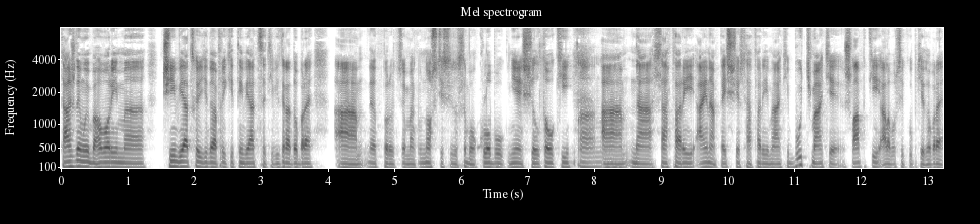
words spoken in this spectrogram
Každému iba hovorím, e, čím viac chodíte do Afriky, tým viac chcete vyzerať dobre a odporúčam, noste si so sebou klobúk, nie šiltovky Áno. a na safari, aj na pešie safari máte, buď máte šlapky, alebo si kúpte dobré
